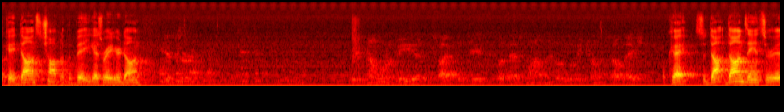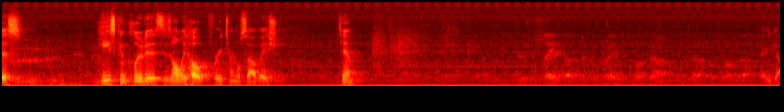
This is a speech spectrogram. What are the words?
Okay, Don's chomping at the bit. You guys ready to hear Don? Okay, so Don, Don's answer is he's concluded it's his only hope for eternal salvation. Tim? There you go.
